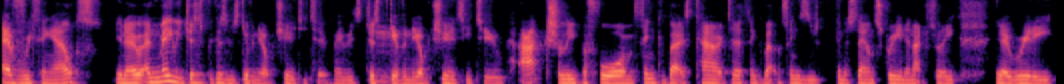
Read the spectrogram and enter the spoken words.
everything else, you know, and maybe just because he was given the opportunity to, maybe it's just Mm. given the opportunity to actually perform, think about his character, think about the things he's going to say on screen, and actually, you know, really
